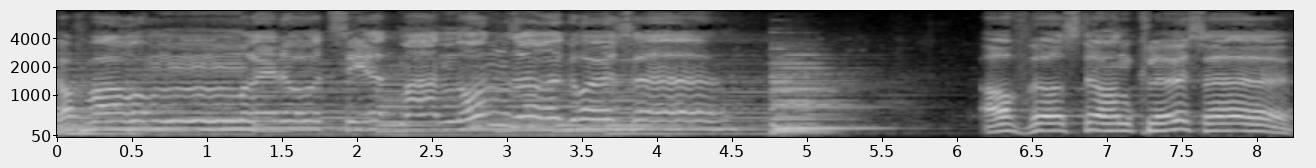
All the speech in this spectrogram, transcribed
Doch warum reduziert man unsere Größe auf Würste und Klöße?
